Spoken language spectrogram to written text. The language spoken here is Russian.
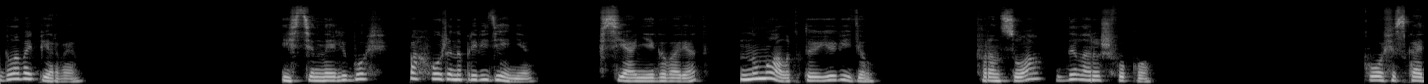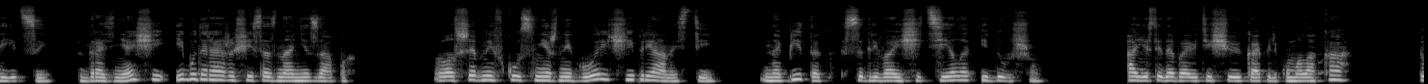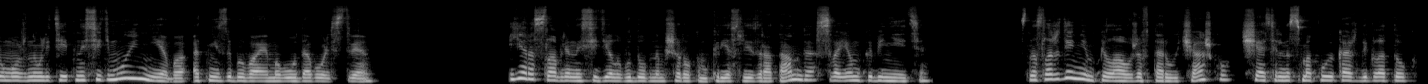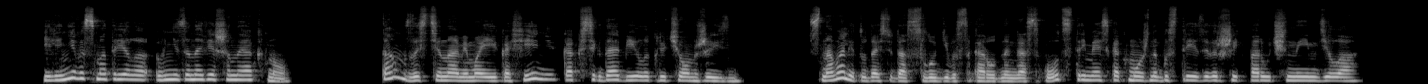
Глава первая. Истинная любовь похожа на привидение. Все о ней говорят, но мало кто ее видел. Франсуа де ла Рошфуко. Кофе с корицей, дразнящий и будоражащий сознание запах. Волшебный вкус нежной горечи и пряностей. Напиток, согревающий тело и душу. А если добавить еще и капельку молока, то можно улететь на седьмое небо от незабываемого удовольствия. Я расслабленно сидела в удобном широком кресле из ротанга в своем кабинете. С наслаждением пила уже вторую чашку, тщательно смакуя каждый глоток, и лениво смотрела в незанавешенное окно. Там, за стенами моей кофейни, как всегда, била ключом жизнь. Сновали туда-сюда слуги высокородных господ, стремясь как можно быстрее завершить порученные им дела,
